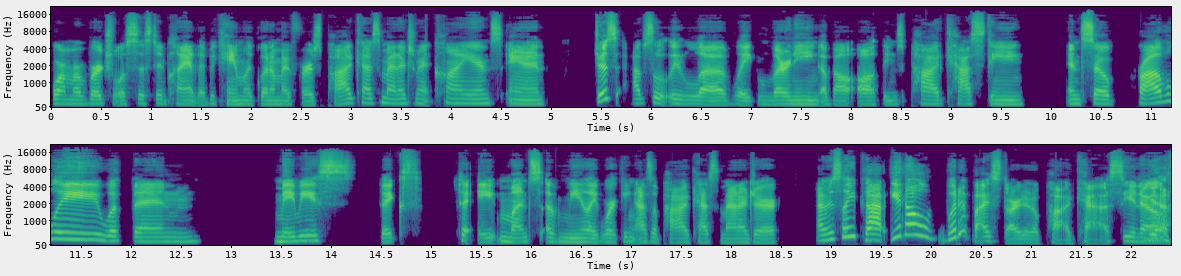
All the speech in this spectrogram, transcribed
former virtual assistant client that became like one of my first podcast management clients and just absolutely love like learning about all things podcasting. And so probably within maybe six to eight months of me like working as a podcast manager, I was like, God, you know, what if I started a podcast, you know? Yeah.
